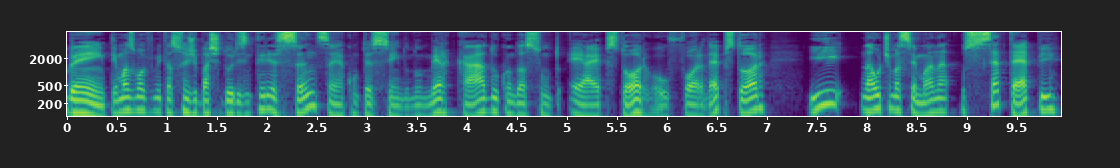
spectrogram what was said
bem, tem umas movimentações de bastidores interessantes aí acontecendo no mercado quando o assunto é a App Store ou fora da App Store. E na última semana, o Setup,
